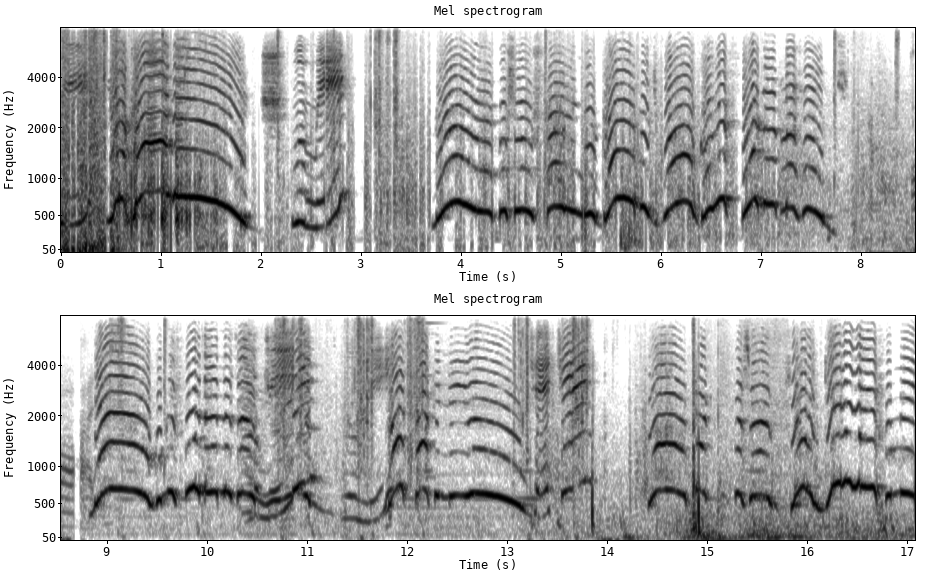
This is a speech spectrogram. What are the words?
Me? You're garbage. With me? No, this is fighting. You're garbage, bro. Go get Fortnite lessons. God. No, go get Fortnite With lessons. me? With me? Not talking to you. Chicken? No, I'm talking to myself. Yo, get away from me.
